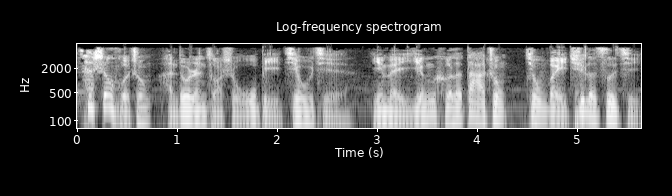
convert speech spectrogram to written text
在生活中，很多人总是无比纠结，因为迎合了大众就委屈了自己，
